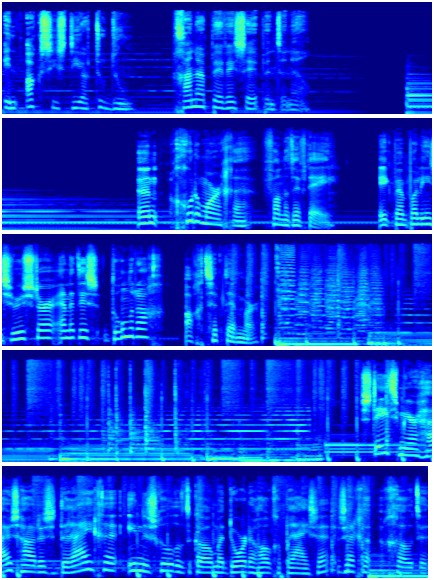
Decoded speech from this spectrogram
in acties die ertoe doen. Ga naar pwc.nl. Een goedemorgen van het FD. Ik ben Paulien Zwuster en het is donderdag 8 september. Steeds meer huishoudens dreigen in de schulden te komen door de hoge prijzen, zeggen grote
